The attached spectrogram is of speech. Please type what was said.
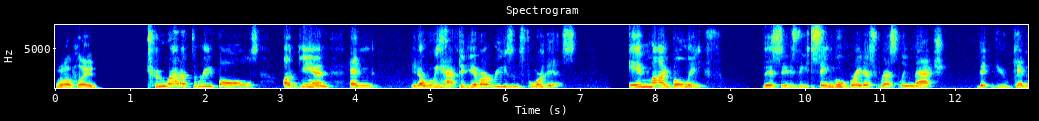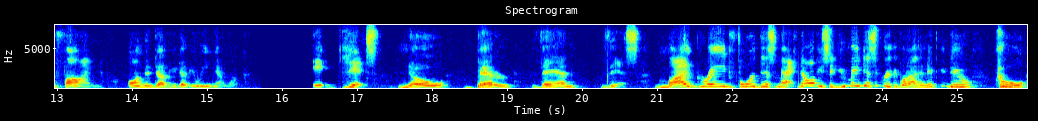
Well played. Two out of three falls again. And, you know, we have to give our reasons for this. In my belief, this is the single greatest wrestling match that you can find on the WWE network. It gets no better than this. My grade for this match. Now, obviously, you may disagree, Brian, and if you do, cool.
